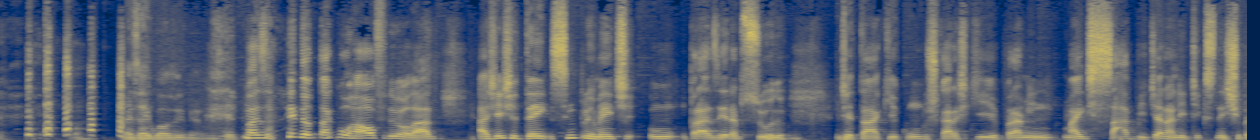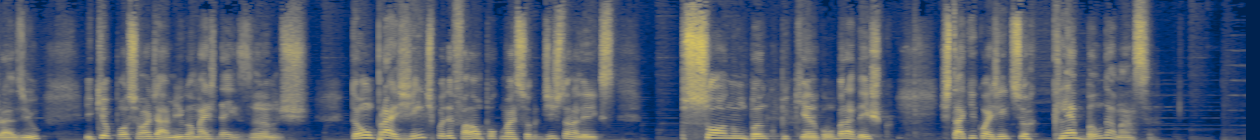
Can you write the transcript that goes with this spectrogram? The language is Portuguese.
Mas é igualzinho mesmo. mas além de eu estar com o Ralph do meu lado, a gente tem simplesmente um prazer absurdo de estar aqui com um dos caras que, pra mim, mais sabe de analytics neste Brasil e que eu posso chamar de amigo há mais de 10 anos. Então, pra gente poder falar um pouco mais sobre Digital Analytics só num banco pequeno como o Bradesco, está aqui com a gente o senhor Clebão da Massa.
